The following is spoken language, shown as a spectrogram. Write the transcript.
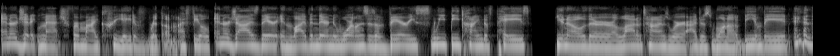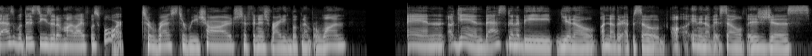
energetic match for my creative rhythm. I feel energized there, enlivened there. New Orleans is a very sleepy kind of pace. You know, there are a lot of times where I just want to be in bed. And that's what this season of my life was for to rest, to recharge, to finish writing book number one. And again, that's going to be, you know, another episode uh, in and of itself is just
